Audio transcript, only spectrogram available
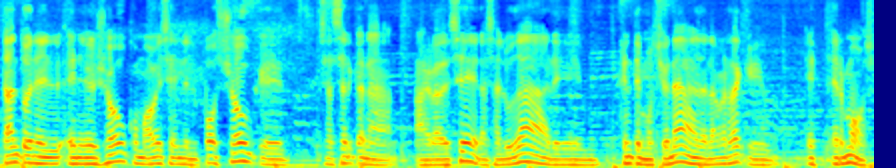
tanto en el, en el show como a veces en el post-show que se acercan a, a agradecer, a saludar, eh, gente emocionada, la verdad que es hermoso,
